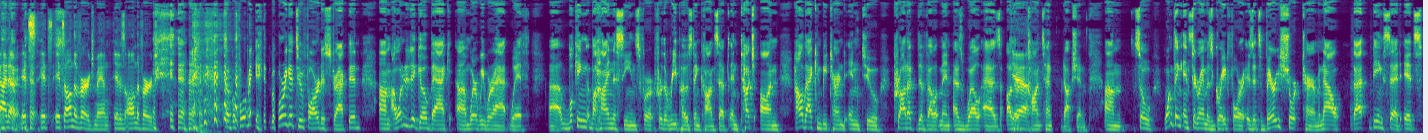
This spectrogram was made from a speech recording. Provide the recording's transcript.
I know it's it's it's on the verge, man. It is on the verge. so before we get, before we get too far distracted, um, I wanted to go back um, where we were at with. Uh, looking behind the scenes for, for the reposting concept and touch on how that can be turned into product development as well as other yeah. content production. Um, so one thing Instagram is great for is it's very short term. Now that being said, it's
